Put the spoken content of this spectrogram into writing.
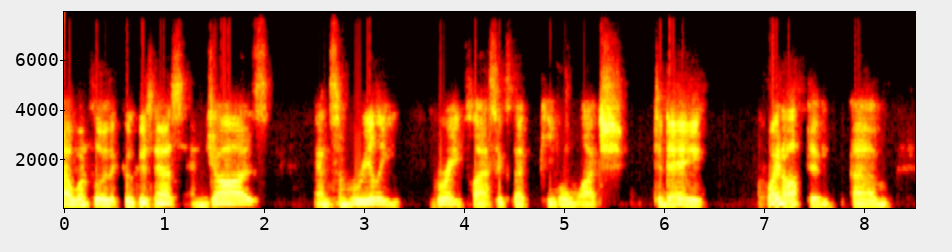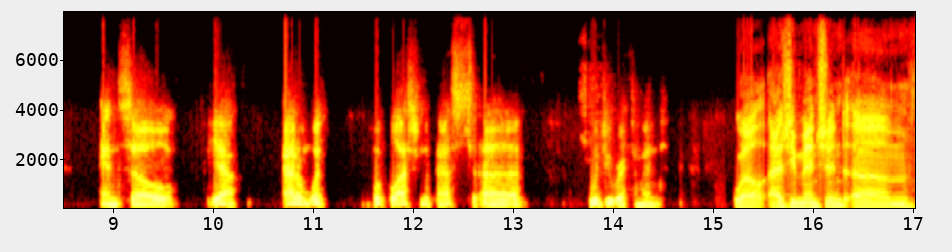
uh, One Flew Over the Cuckoo's Nest and Jaws, and some really great classics that people watch today quite often. Um, and so, yeah, Adam, what what blast from the past uh, would you recommend? Well, as you mentioned, um,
